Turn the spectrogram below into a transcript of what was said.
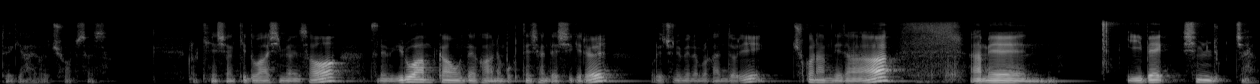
되게 하여 주옵소서. 그렇게 시간 기도하시면서 주님 위로함 가운데 거하는 복된 시간 되시기를 우리 주님의 이름을 간절히 축원합니다. 아멘. 216장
